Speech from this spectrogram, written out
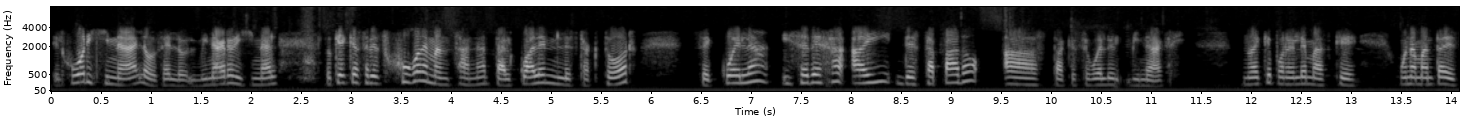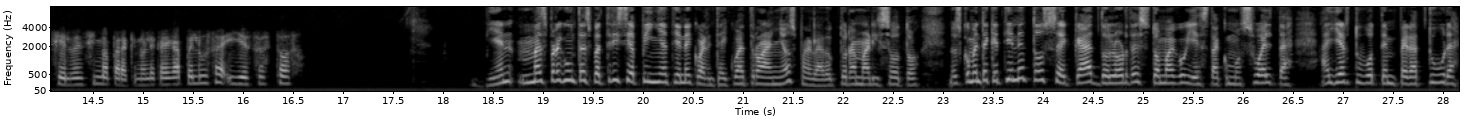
El jugo original, o sea, el vinagre original, lo que hay que hacer es jugo de manzana tal cual en el extractor, se cuela y se deja ahí destapado hasta que se vuelve vinagre. No hay que ponerle más que una manta de cielo encima para que no le caiga pelusa y eso es todo. Bien, más preguntas. Patricia Piña tiene 44 años para la doctora Marisoto. Nos comenta que tiene tos seca, dolor de estómago y está como suelta. Ayer tuvo temperatura.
